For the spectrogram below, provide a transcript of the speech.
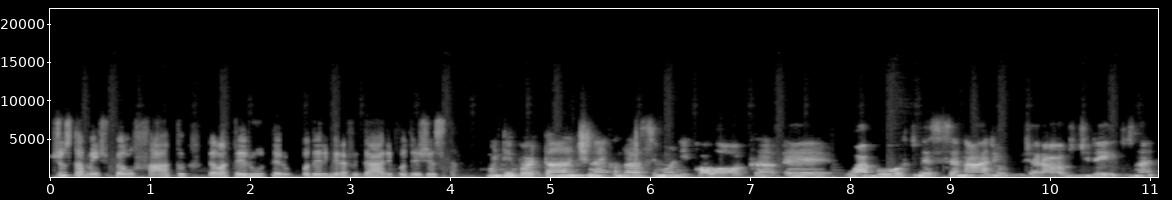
justamente pelo fato dela ter útero, poder engravidar e poder gestar. Muito importante, né, quando a Simone coloca é, o aborto nesse cenário geral de direitos, né,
